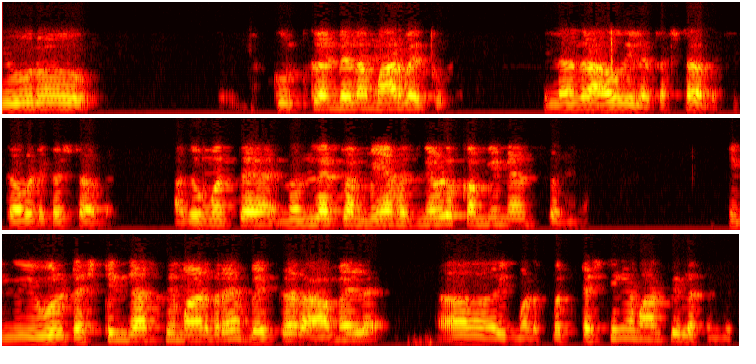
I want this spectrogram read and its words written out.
ಇವರು ಕುತ್ಕೊಂಡೆಲ್ಲ ಮಾಡ್ಬೇಕು. ಇಲ್ಲಾಂದ್ರೆ ಆಗುದಿಲ್ಲ, ಕಷ್ಟ ಅದು, ಸಿಕ್ಕಾಪಟ್ಟೆ ಕಷ್ಟ ಅದು. ಅದು ಮತ್ತೆ ನನ್ ಲೆಕ್ಕ ಮೇ ಹದಿನೇಳು ಕಮ್ಮಿನೇ ಅನ್ಸ್ತದೆ ಹಿಂಗ್ ಇವ್ರು ಟೆಸ್ಟಿಂಗ್ ಜಾಸ್ತಿ ಮಾಡಿದ್ರೆ ಬೇಕಾದ್ರೆ ಆಮೇಲೆ ಇದ್ ಮಾಡುತ್ತೆ ಬಟ್ ಟೆಸ್ಟಿಂಗ್ ಮಾಡ್ತಿಲ್ಲ ಸಂಗೀತ.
